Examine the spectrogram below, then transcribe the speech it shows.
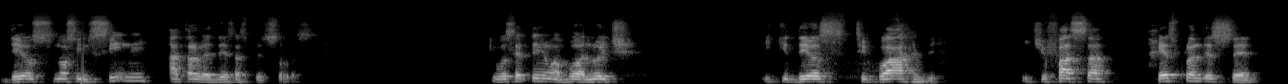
Deus nos ensine através dessas pessoas. Que você tenha uma boa noite e que Deus te guarde e te faça resplandecer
